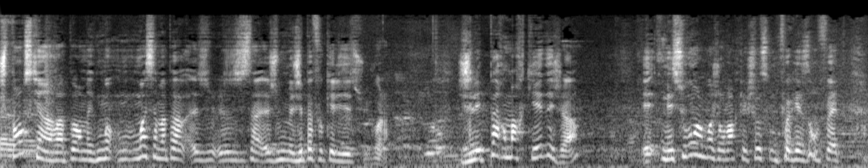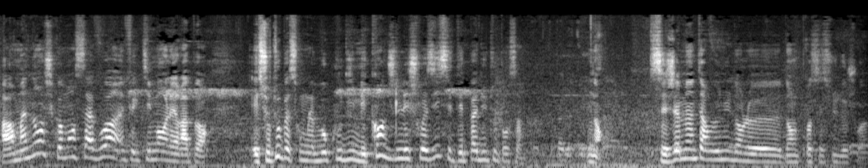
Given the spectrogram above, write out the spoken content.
Je pense qu'il y a un rapport, mais moi, moi, ça m'a pas, je- pas focalisé dessus. Voilà. Je l'ai pas remarqué déjà. Mais souvent, moi, je remarque les choses une fois qu'elles sont faites. Alors maintenant, je commence à voir effectivement les rapports. Et surtout parce qu'on me l'a beaucoup dit. Mais quand je l'ai choisi, c'était pas du tout pour ça. Non, c'est jamais intervenu dans le, dans le processus de choix.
